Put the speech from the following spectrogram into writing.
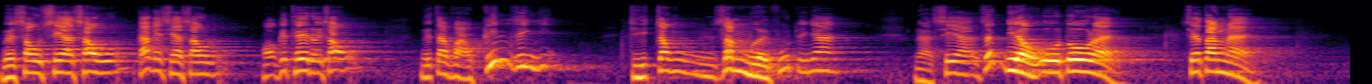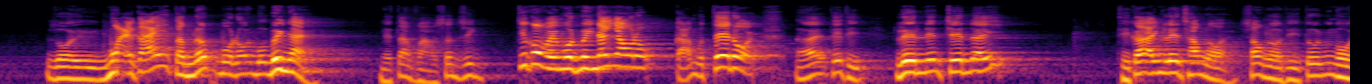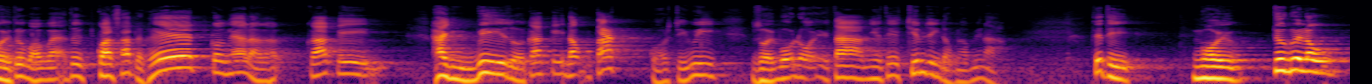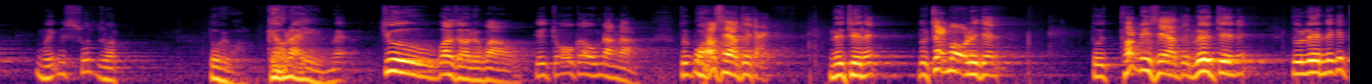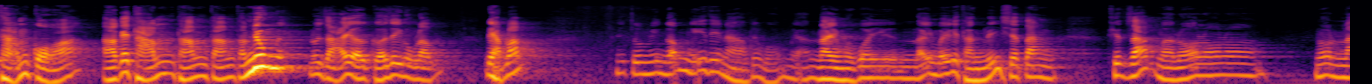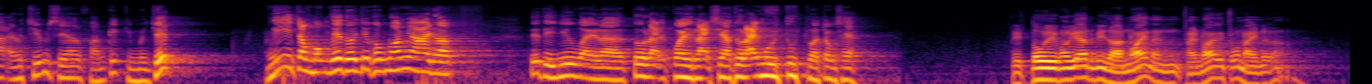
về sau xe sau, các cái xe sau họ cái thê đội sau, người ta vào kín dinh ý. chỉ trong dăm mười phút thôi nha là xe rất nhiều ô tô này, xe tăng này, rồi mọi cái tầng lớp bộ đội, bộ binh này, người ta vào sân dinh chứ không phải một mình đánh nhau đâu, cả một thê đội đấy, thế thì lên lên trên đấy thì các anh lên xong rồi xong rồi thì tôi mới ngồi, tôi bảo vệ, tôi quan sát được hết. Có nghĩa là các cái hành vi rồi các cái động tác của chỉ huy rồi bộ đội ta như thế, chiếm dinh độc lập như nào. Thế thì ngồi tương đối lâu mình suốt ruột. Tôi bảo, kiểu này mẹ, chưa bao giờ được vào cái chỗ các ông đang làm. Tôi bỏ xe tôi chạy lên trên đấy, tôi chạy bộ lên trên đấy. Tôi thoát đi xe tôi lên trên đấy tôi lên đến cái thảm cỏ à cái thảm thảm thảm thảm nhung ấy, nó giải ở cửa dinh độc lập đẹp lắm. Thế tôi mới ngẫm nghĩ thế nào tôi bảo, mẹ, này mà coi lấy mấy cái thằng lính xe tăng thiết giáp mà nó nó nó nó lại, nó chiếm xe phản kích thì mình chết. Nghĩ trong bụng thế thôi chứ không nói với ai được. Thế thì như vậy là tôi lại quay lại xe, tôi lại ngồi tụt vào trong xe. Thì tôi có nghĩa là bây giờ nói là, phải nói cái chỗ này nữa,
